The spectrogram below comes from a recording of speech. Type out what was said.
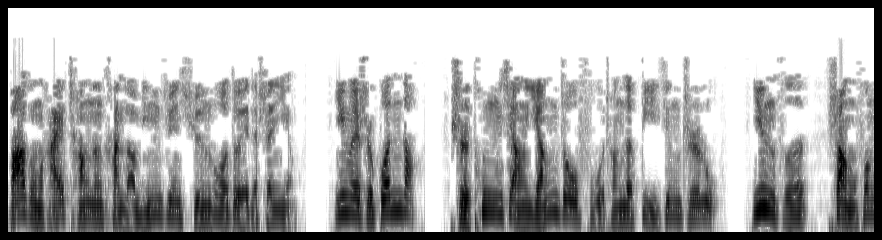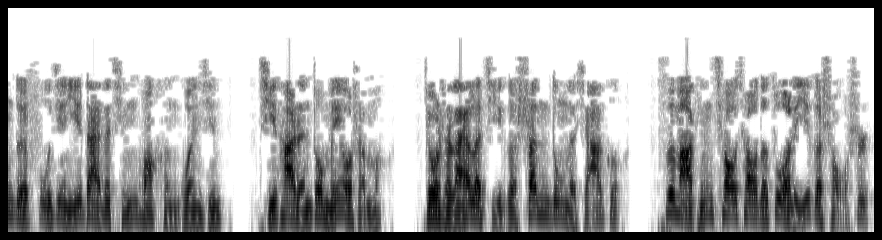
把总还常能看到明军巡逻队的身影。因为是官道，是通向扬州府城的必经之路，因此上峰对附近一带的情况很关心。其他人都没有什么，就是来了几个山东的侠客。司马平悄悄的做了一个手势。”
